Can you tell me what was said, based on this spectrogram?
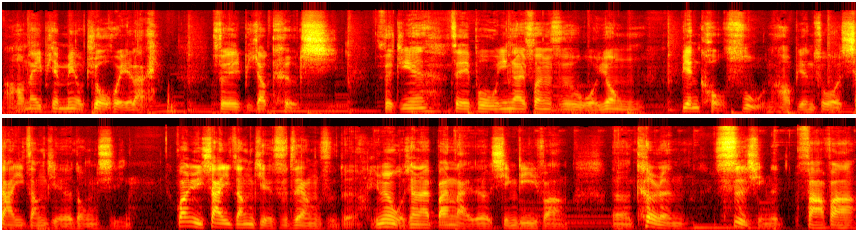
然后那一篇没有救回来，所以比较可惜。所以今天这一部应该算是我用边口述，然后边做下一章节的东西。关于下一章节是这样子的，因为我现在搬来的新地方，呃，客人事情的沙发。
